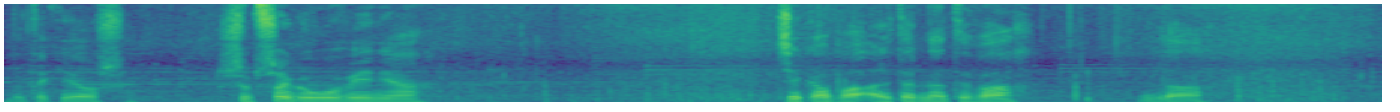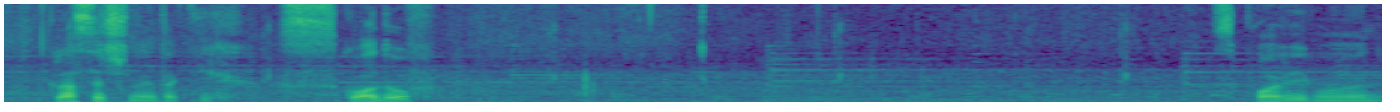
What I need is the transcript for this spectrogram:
Do takiego szy- szybszego łowienia. Ciekawa alternatywa dla klasycznych takich składów. Spławik mamy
